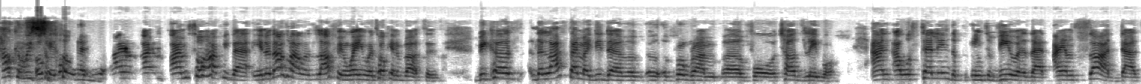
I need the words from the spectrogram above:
How can we okay, support so them? I am, I'm, I'm so happy that, you know, that's why I was laughing when you were talking about this. Because the last time I did um, a, a, program uh, for child labor, and I was telling the interviewer that I am sad that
